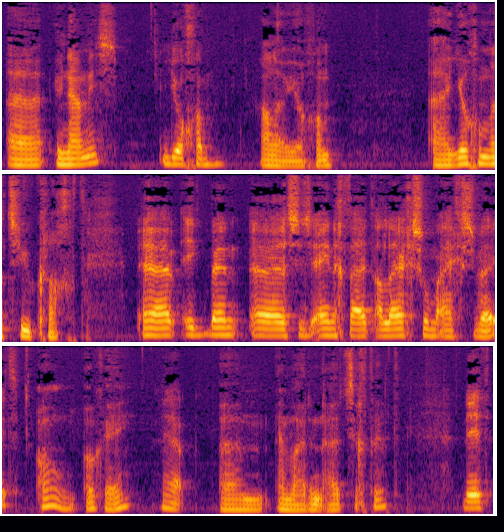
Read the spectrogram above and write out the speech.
Eh uw naam is? Jochem. Hallo Jochem. Eh, Jochem, wat is uw klacht? Ik ben sinds enige tijd allergisch voor mijn eigen zweet. Oh, oké. Ja. Ehm, en waarin uitzicht dit? Dit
